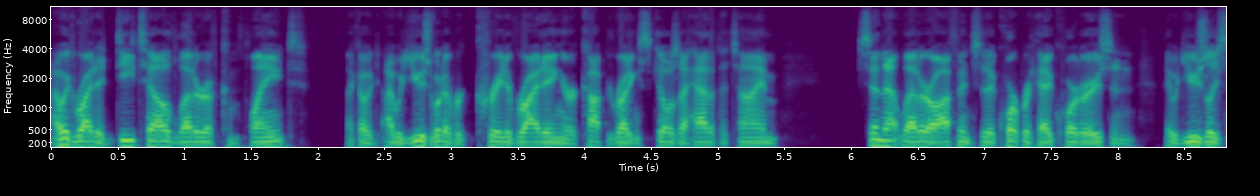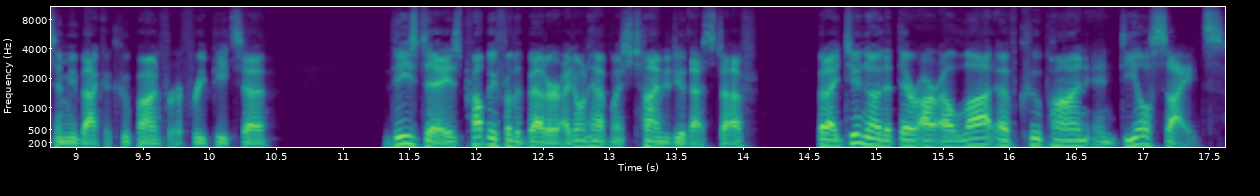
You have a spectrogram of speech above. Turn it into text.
I would write a detailed letter of complaint. Like I would, I would use whatever creative writing or copywriting skills I had at the time send that letter off into the corporate headquarters, and they would usually send me back a coupon for a free pizza. These days, probably for the better, I don't have much time to do that stuff. But I do know that there are a lot of coupon and deal sites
